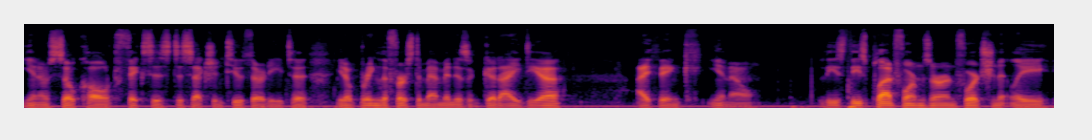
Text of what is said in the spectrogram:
you know so-called fixes to Section 230 to you know bring the First Amendment is a good idea. I think you know these these platforms are unfortunately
